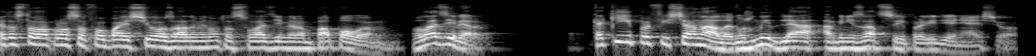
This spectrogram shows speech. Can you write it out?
Это 100 вопросов об ICO за одну минуту с Владимиром Поповым. Владимир, какие профессионалы нужны для организации проведения ICO?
